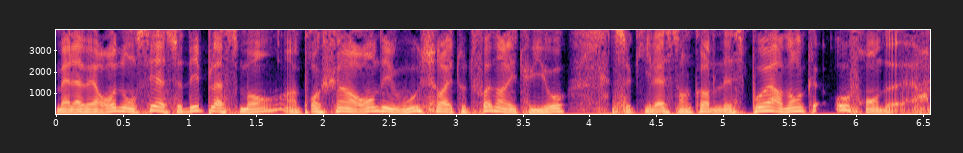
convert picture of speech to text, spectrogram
mais elle avait renoncé à ce déplacement. Un prochain rendez-vous serait toutefois dans les tuyaux, ce qui laisse encore de l'espoir donc aux frondeurs.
